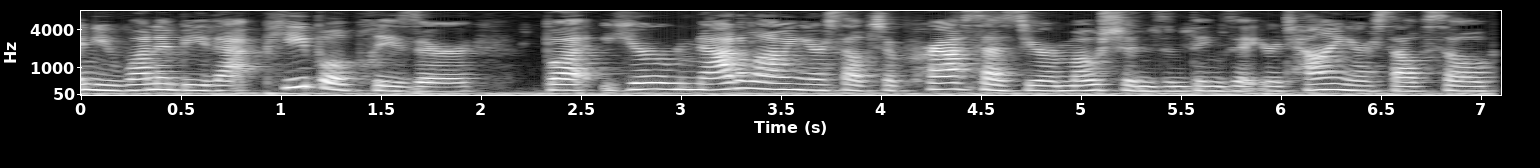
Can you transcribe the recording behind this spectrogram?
And you want to be that people pleaser but you're not allowing yourself to process your emotions and things that you're telling yourself. So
